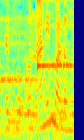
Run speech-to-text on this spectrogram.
Ini ani malang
